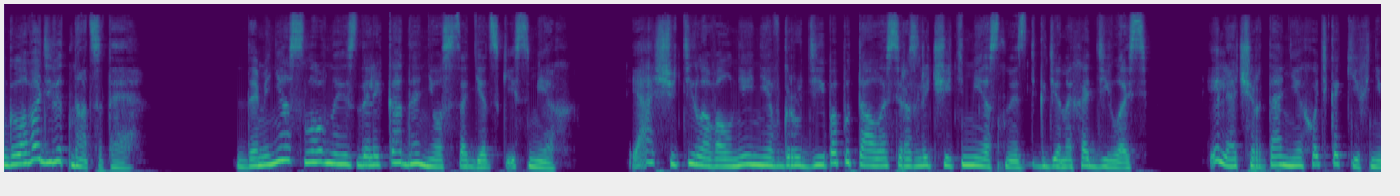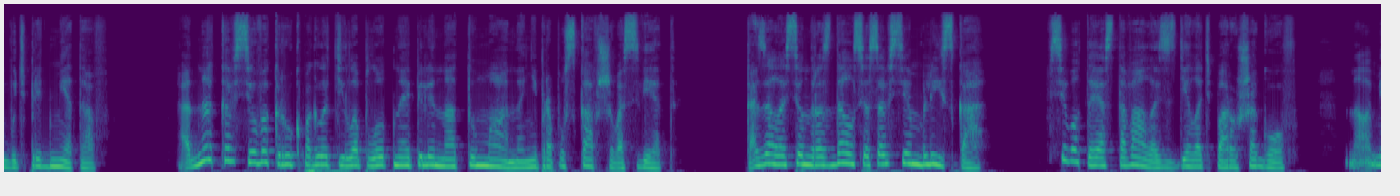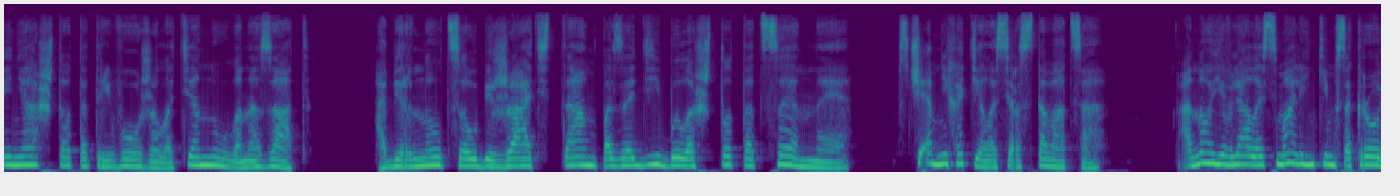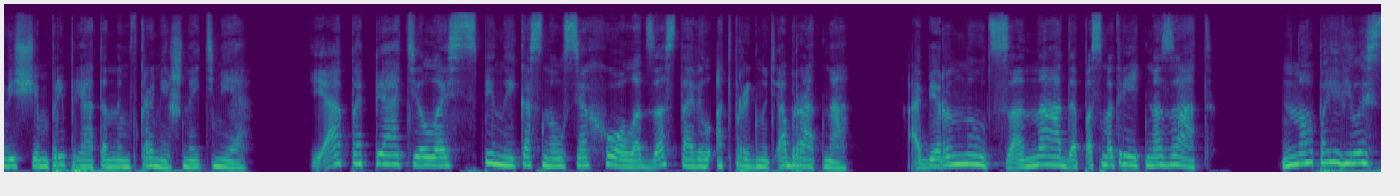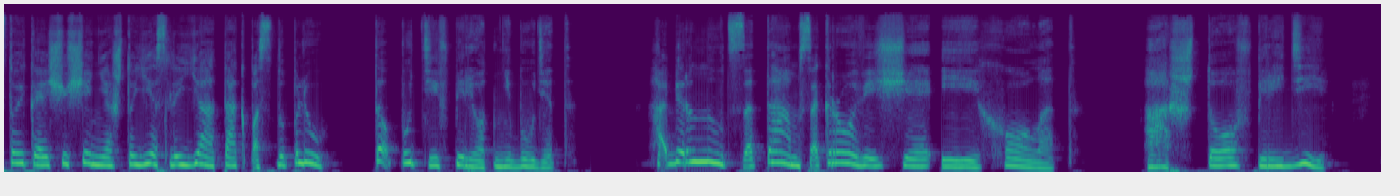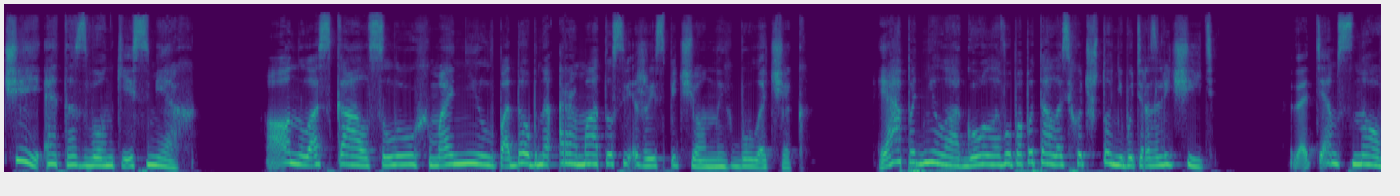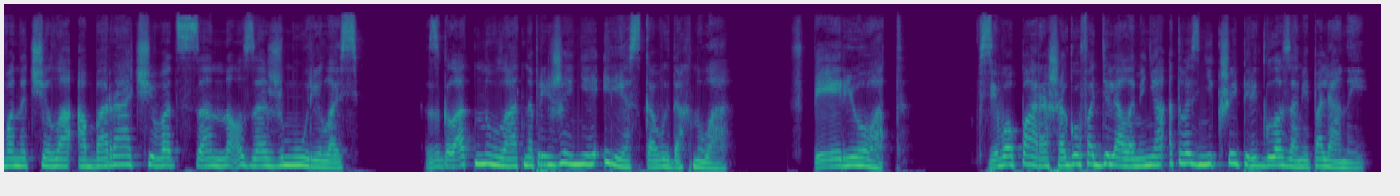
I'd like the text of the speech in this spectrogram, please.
Глава 19 До меня словно издалека донесся детский смех. Я ощутила волнение в груди, попыталась различить местность, где находилась, или очертания хоть каких-нибудь предметов. Однако все вокруг поглотила плотная пелена тумана, не пропускавшего свет. Казалось, он раздался совсем близко. Всего-то и оставалось сделать пару шагов – но меня что-то тревожило, тянуло назад. Обернуться, убежать, там позади было что-то ценное, с чем не хотелось расставаться. Оно являлось маленьким сокровищем, припрятанным в кромешной тьме. Я попятилась, спины коснулся холод, заставил отпрыгнуть обратно. Обернуться надо, посмотреть назад. Но появилось стойкое ощущение, что если я так поступлю, то пути вперед не будет. Обернуться там сокровище и холод. А что впереди? Чей это звонкий смех? Он ласкал слух, манил, подобно аромату свежеиспеченных булочек. Я подняла голову, попыталась хоть что-нибудь различить, Затем снова начала оборачиваться, но зажмурилась. Сглотнула от напряжения и резко выдохнула. «Вперед!» Всего пара шагов отделяла меня от возникшей перед глазами поляны.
